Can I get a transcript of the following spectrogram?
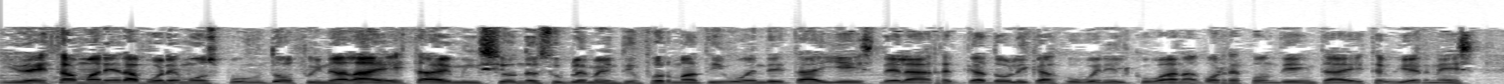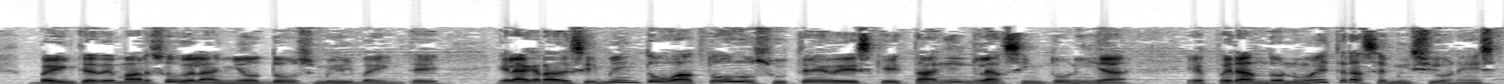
Y de esta manera ponemos punto final a esta emisión del suplemento informativo en detalles de la Red Católica Juvenil Cubana correspondiente a este viernes 20 de marzo del año 2020. El agradecimiento a todos ustedes que están en la sintonía esperando nuestras emisiones,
